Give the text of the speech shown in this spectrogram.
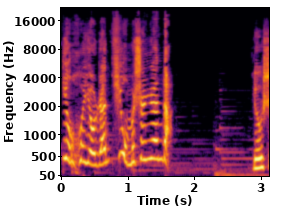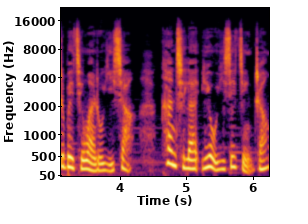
定会有人替我们伸冤的。刘氏被秦婉如一下，看起来也有一些紧张，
